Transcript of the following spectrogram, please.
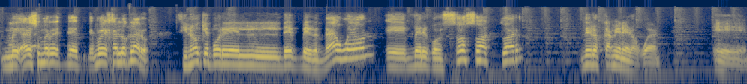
me- a eso me re- voy a dejarlo claro, sino que por el de verdad, weón, eh, vergonzoso actuar de los camioneros, weón. Eh,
